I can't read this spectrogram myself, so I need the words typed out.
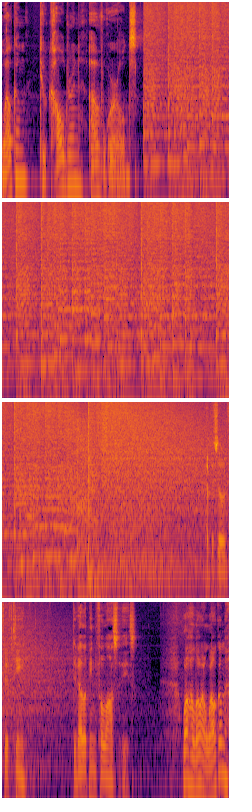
Welcome to Cauldron of Worlds. Episode 15 Developing Philosophies. Well, hello and welcome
